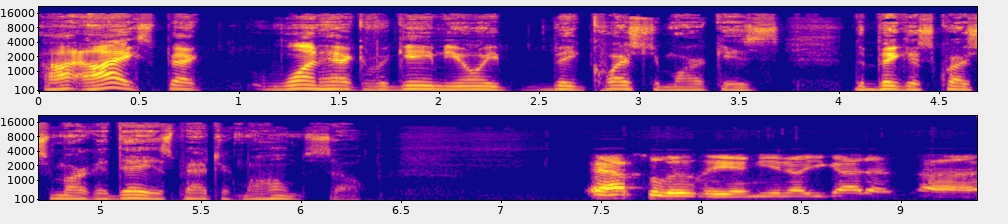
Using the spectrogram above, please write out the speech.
I, I, expect one heck of a game. The only big question mark is the biggest question mark of the day is Patrick Mahomes. So. Absolutely, and you know you got to uh,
